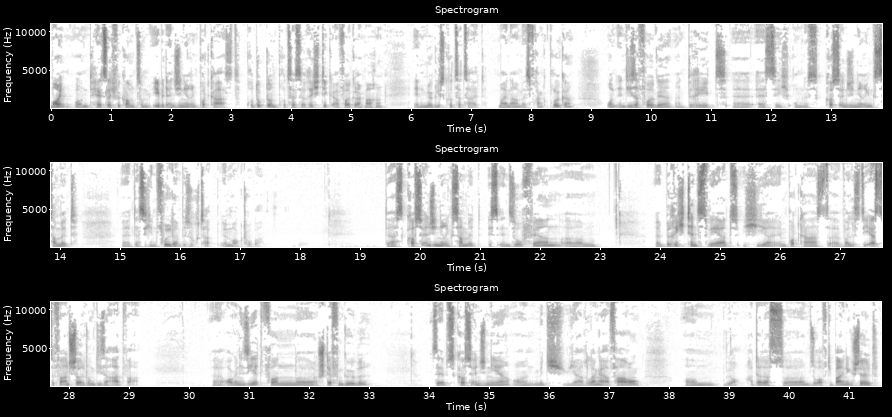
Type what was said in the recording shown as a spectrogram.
Moin und herzlich willkommen zum EBIT Engineering Podcast. Produkte und Prozesse richtig erfolgreich machen in möglichst kurzer Zeit. Mein Name ist Frank Bröker und in dieser Folge dreht äh, es sich um das Cost Engineering Summit, äh, das ich in Fulda besucht habe im Oktober. Das Cost Engineering Summit ist insofern ähm, äh, berichtenswert hier im Podcast, äh, weil es die erste Veranstaltung dieser Art war. Äh, organisiert von äh, Steffen Göbel, selbst Cost-Engineer und mit jahrelanger Erfahrung. Ähm, ja, hat er das äh, so auf die Beine gestellt.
